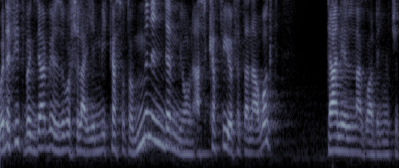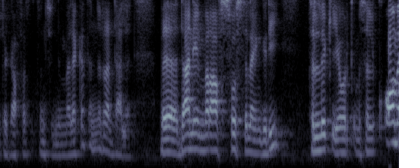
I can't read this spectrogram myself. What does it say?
ወደፊት በእግዚአብሔር ሕዝቦች ላይ የሚከሰተው ምን እንደሚሆን አስከፊው የፈተና ወቅት ዳንኤልና ጓደኞች የተጋፈጡትን ስንመለከት እንረዳለን። በዳንኤል ምዕራፍ ሶስት ላይ እንግዲህ ትልቅ የወርቅ ምስል ቆመ።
